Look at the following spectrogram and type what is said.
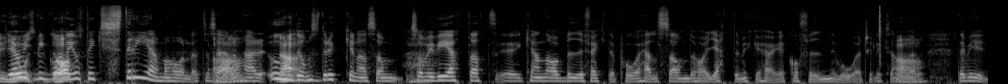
jag vill gå det åt extrema hållet. Så här, ja, de här ungdomsdryckerna som, som vi vet att eh, kan ha bieffekter på hälsa om du har jättemycket höga koffeinnivåer till exempel. Ja. Där vi,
